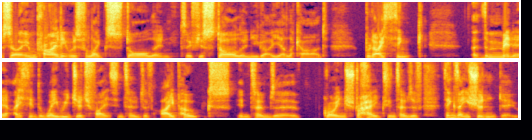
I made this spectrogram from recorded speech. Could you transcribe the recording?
So in Pride, it was for like stalling. So if you're stalling, you got a yellow card. But I think at the minute, I think the way we judge fights in terms of eye pokes, in terms of groin strikes, in terms of things that you shouldn't do,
